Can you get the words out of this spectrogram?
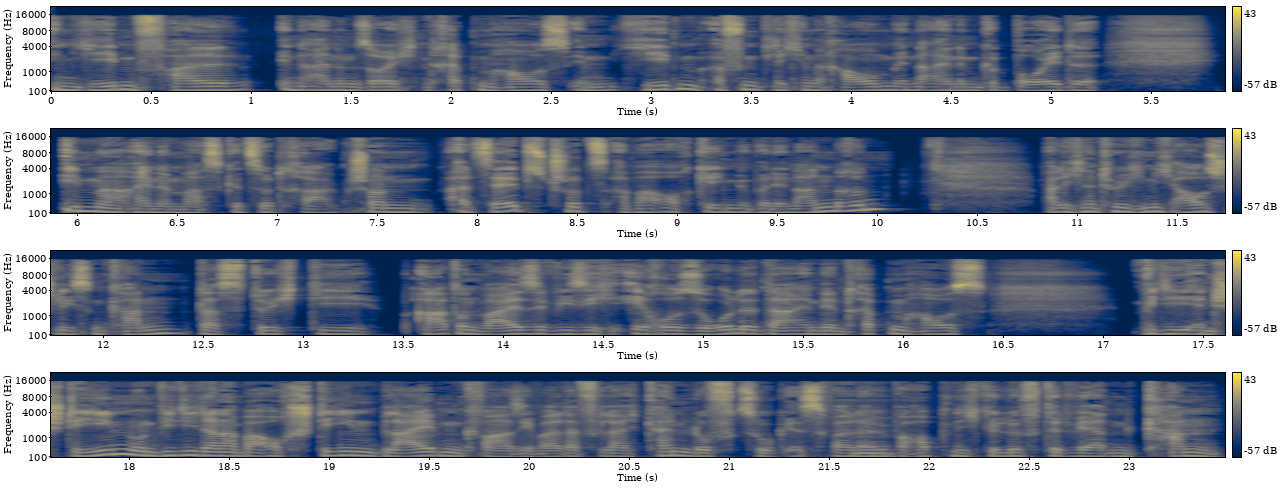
in jedem Fall in einem solchen Treppenhaus, in jedem öffentlichen Raum, in einem Gebäude immer eine Maske zu tragen. Schon als Selbstschutz, aber auch gegenüber den anderen. Weil ich natürlich nicht ausschließen kann, dass durch die Art und Weise, wie sich Aerosole da in dem Treppenhaus wie die entstehen und wie die dann aber auch stehen bleiben quasi, weil da vielleicht kein Luftzug ist, weil da überhaupt nicht gelüftet werden kann,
